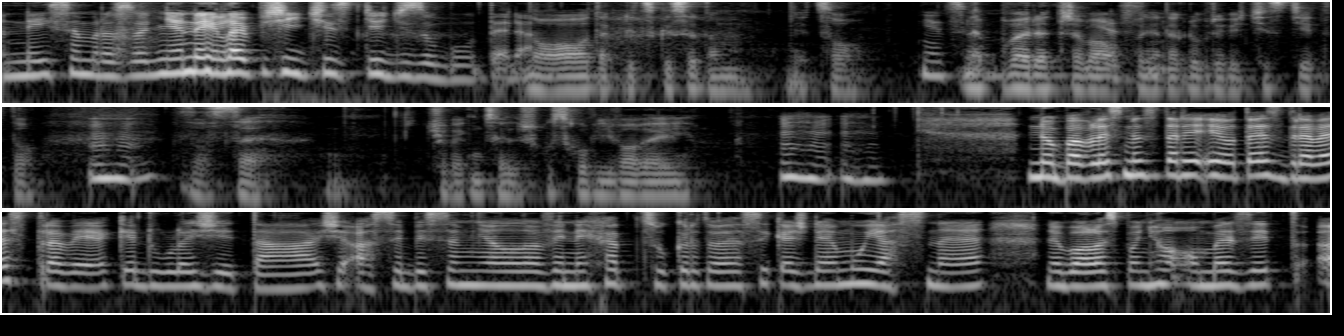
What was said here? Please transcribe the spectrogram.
Nejsem rozhodně nejlepší čistič zubů teda. No, tak vždycky se tam něco, něco. nepovede třeba Jasně. úplně tak dobře vyčistit to. Mm-hmm. Zase člověk musí být trošku schovývavý. Mm-hmm. No bavili jsme se tady i o té zdravé stravě, jak je důležitá, že asi by se měl vynechat cukr, to je asi každému jasné, nebo alespoň ho omezit. Uh,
